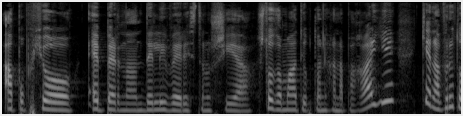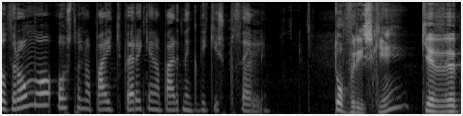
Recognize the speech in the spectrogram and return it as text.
από ποιο έπαιρναν delivery στην ουσία στο δωμάτιο που τον είχαν απαγάγει και να βρει το δρόμο ώστε να πάει εκεί πέρα και να πάρει την εκδίκηση που θέλει. Το βρίσκει και δεν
